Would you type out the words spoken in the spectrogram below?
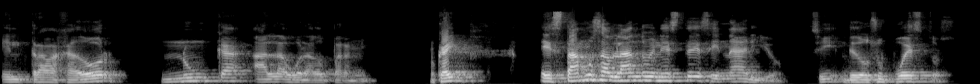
el trabajador nunca ha laborado para mí. ¿Ok? Estamos hablando en este escenario, ¿sí? De dos supuestos.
